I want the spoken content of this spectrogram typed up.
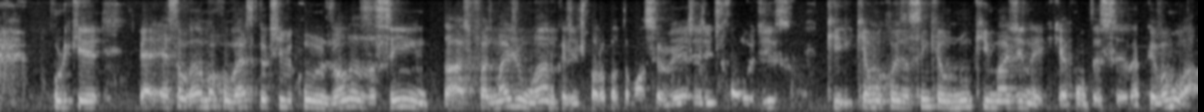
Porque é, essa é uma conversa que eu tive com o Jonas, assim, acho que faz mais de um ano que a gente parou para tomar uma cerveja e a gente falou disso, que, que é uma coisa assim que eu nunca imaginei que ia acontecer, né? Porque vamos lá.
